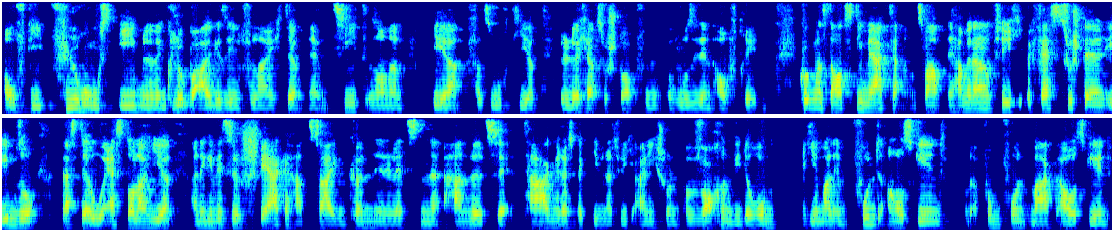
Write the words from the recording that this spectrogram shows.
auf die Führungsebene global gesehen vielleicht äh, zieht, sondern eher versucht, hier Löcher zu stopfen, wo sie denn auftreten. Gucken wir uns dort die Märkte an. Und zwar haben wir dann natürlich festzustellen, ebenso, dass der US-Dollar hier eine gewisse Stärke hat zeigen können in den letzten Handelstagen, respektive natürlich eigentlich schon Wochen wiederum. Hier mal im Pfund ausgehend oder vom Pfundmarkt ausgehend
